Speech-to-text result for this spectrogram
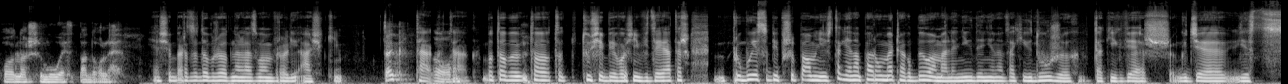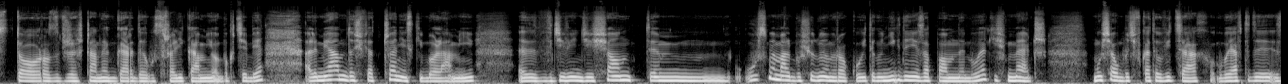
po naszym łez-padole. Ja się bardzo dobrze odnalazłam w roli Aśki. Tak? Tak, o. tak. Bo to, to, to tu siebie właśnie widzę. Ja też próbuję sobie przypomnieć, tak ja na paru meczach byłam, ale nigdy nie na takich dużych, takich wiesz, gdzie jest sto rozwrzeszczanych gardeł z szalikami obok ciebie, ale miałam doświadczenie z kibolami w 98 albo 7 roku i tego nigdy nie zapomnę. Był jakiś mecz, musiał być w Katowicach, bo ja wtedy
